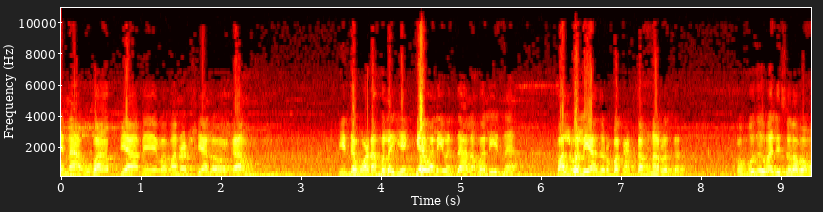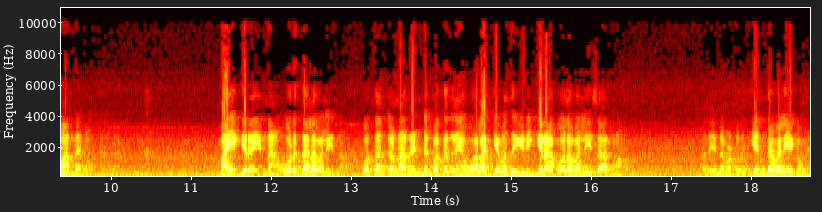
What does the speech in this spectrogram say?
ஏன்னா உபாபியாமேவ மனுஷ்ய லோகம் இந்த உடம்புல எங்கே வலி வந்தாலும் வலின்னு பல்வலி அது ரொம்ப கஷ்டம்னா ஒருத்தர் இப்போ முதுவலி சுலபமான மைக்ரைன்னா ஒரு தலைவலின்னா. ஒருத்தன் சொன்னா ரெண்டு பக்கத்துலயும் உலக்க வந்து இடிக்கிறா போல வலி சார்னா. அது என்ன பண்றது? எந்த வலியை கம்மி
